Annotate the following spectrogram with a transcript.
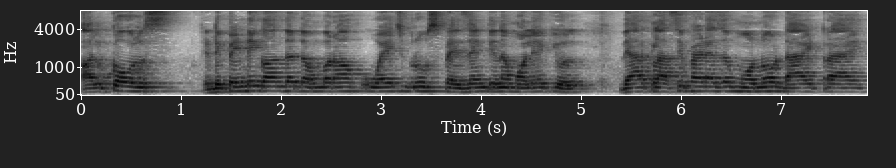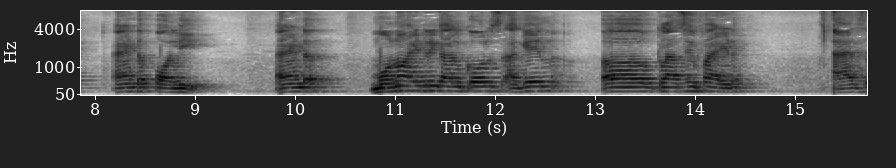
alcohols depending on the number of OH groups present in a molecule they are classified as a mono, di, tri and poly and monohydric alcohols again uh, classified as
